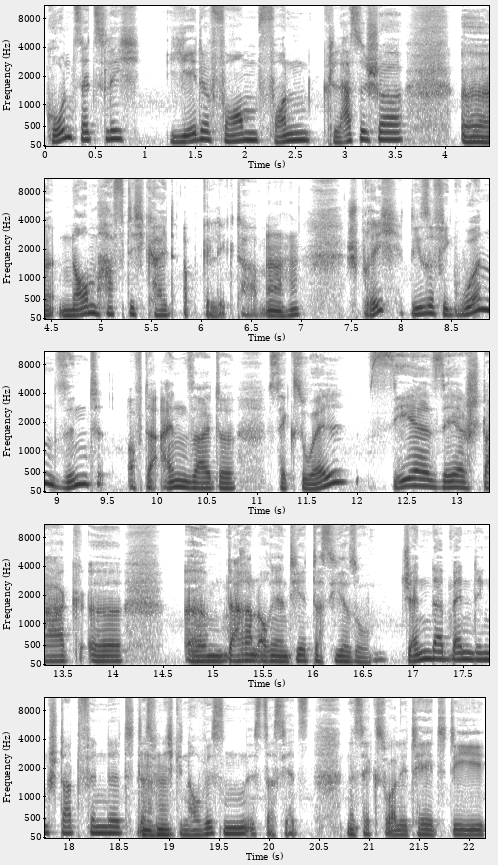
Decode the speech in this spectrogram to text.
grundsätzlich jede Form von klassischer äh, Normhaftigkeit abgelegt haben. Mhm. Sprich, diese Figuren sind auf der einen Seite sexuell sehr, sehr stark äh, ähm, daran orientiert, dass hier so Genderbending stattfindet, dass mhm. wir nicht genau wissen, ist das jetzt eine Sexualität, die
